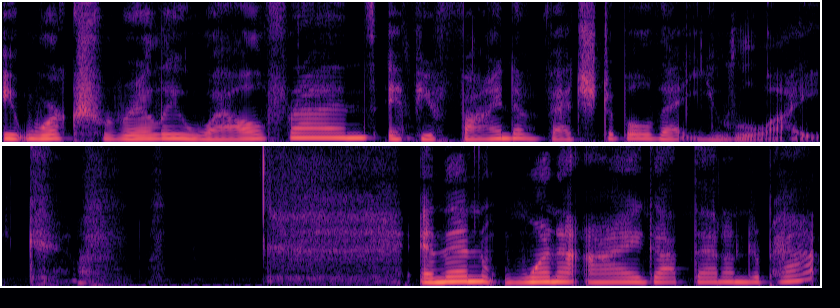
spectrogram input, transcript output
It works really well, friends, if you find a vegetable that you like. and then when I got that under pat,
